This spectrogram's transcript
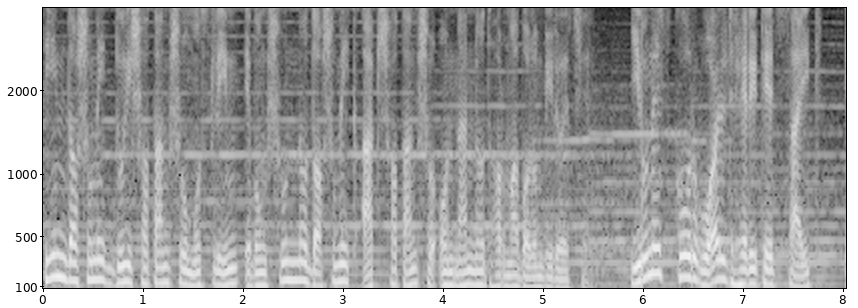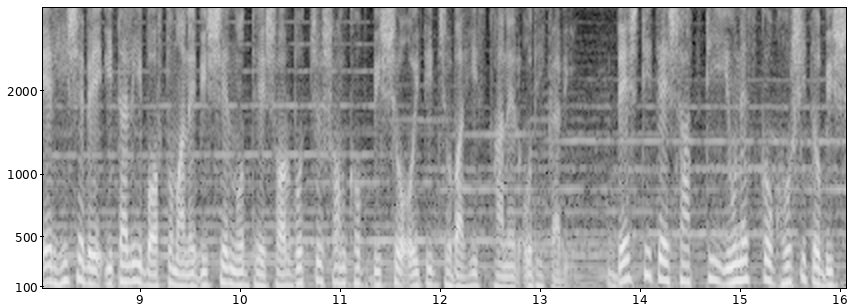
তিন দশমিক দুই শতাংশ মুসলিম এবং শূন্য দশমিক আট শতাংশ অন্যান্য ধর্মাবলম্বী রয়েছে। ইউনেস্কোর ওয়ার্ল্ড হেরিটেজ সাইট এর হিসেবে ইতালি বর্তমানে বিশ্বের মধ্যে সর্বোচ্চ সংখ্যক বিশ্ব ঐতিহ্যবাহী স্থানের অধিকারী। দেশটিতে সাতটি ইউনেস্কো ঘোষিত বিশ্ব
